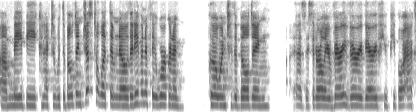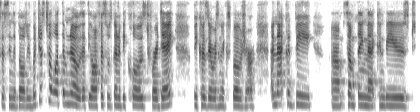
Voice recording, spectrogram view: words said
um, may be connected with the building just to let them know that even if they were going to go into the building as I said earlier, very, very, very few people are accessing the building, but just to let them know that the office was going to be closed for a day because there was an exposure. And that could be um, something that can be used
